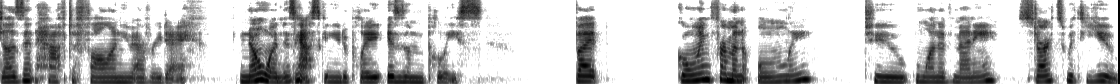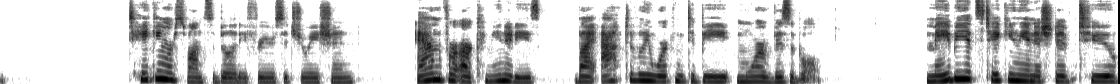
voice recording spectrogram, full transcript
doesn't have to fall on you every day. No one is asking you to play ism police. But going from an only to one of many starts with you. taking responsibility for your situation and for our communities by actively working to be more visible. Maybe it's taking the initiative to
